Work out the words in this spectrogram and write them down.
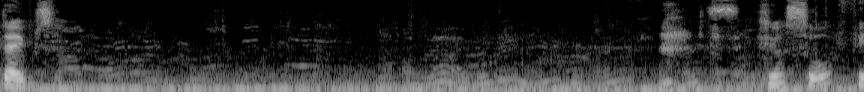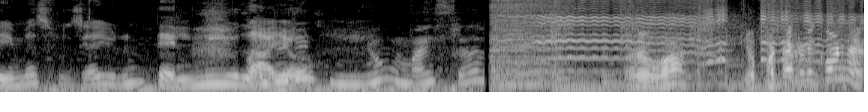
types Allah, I really know. you're so famous Fuzia you didn't tell me you liar. I didn't know myself. अरे वाह ये फटाकड़े कौन है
